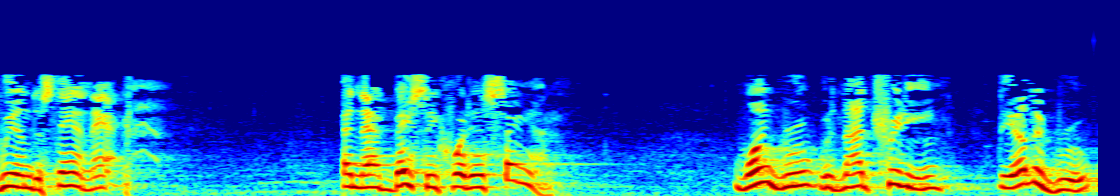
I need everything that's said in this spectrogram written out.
We understand that. And that's basically what it's saying. One group was not treating the other group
